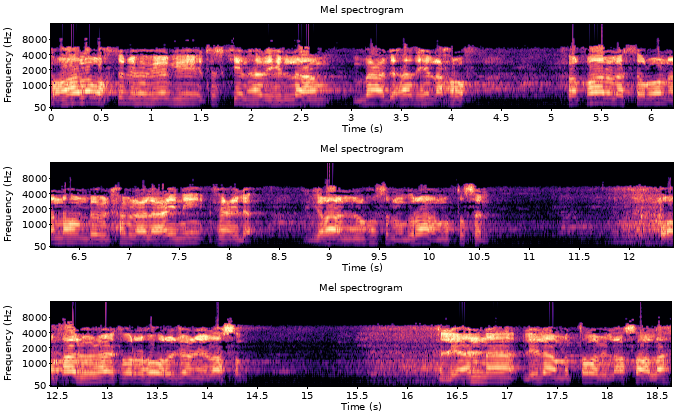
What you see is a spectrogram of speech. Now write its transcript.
قال واختلف في وجه تسكين هذه اللام بعد هذه الأحرف. فقال الأكثرون أنه من باب الحمل على عين فعل. إجراء للمفصل وإجراء المتصل وقالوا هناك هو رجعني إلى الأصل. لأن للام الطلب الأصالة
